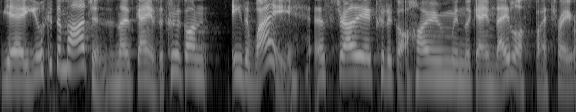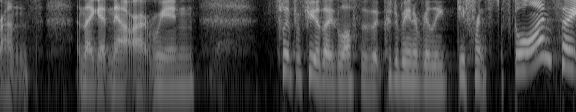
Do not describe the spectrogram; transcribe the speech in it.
yeah. You look at the margins in those games; it could have gone either way. Australia could have got home in the game they lost by three runs, and they get an outright win. Yeah flip a few of those losses, it could have been a really different scoreline. So,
